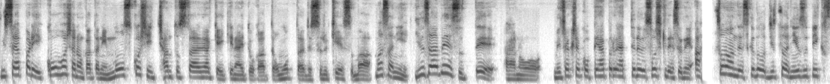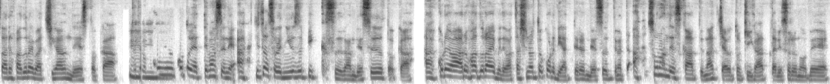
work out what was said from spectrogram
実際やっぱり候補者の方にもう少しちゃんと伝えなきゃいけないとかって思ったりするケースは、まさにユーザーベースって、あの、めちゃくちゃこうペアプロやってる組織ですよね。あ、そうなんですけど、実はニュースピックスアルファドライバー違うんですとか、例えばこういうことやってますよね。あ、実はそれニュースピックスなんですとか、あ、これはアルファドライブで私のところでやってるんですってなって、あ、そうなんですかってなっちゃう時があったりするので、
